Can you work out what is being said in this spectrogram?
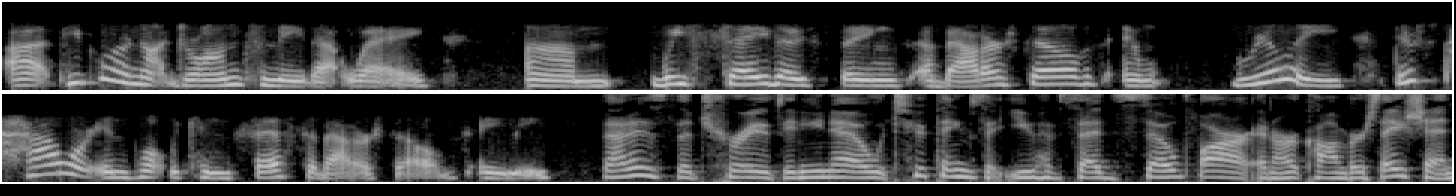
Uh, people are not drawn to me that way. Um, we say those things about ourselves, and really, there's power in what we confess about ourselves, Amy. That is the truth. And you know, two things that you have said so far in our conversation,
